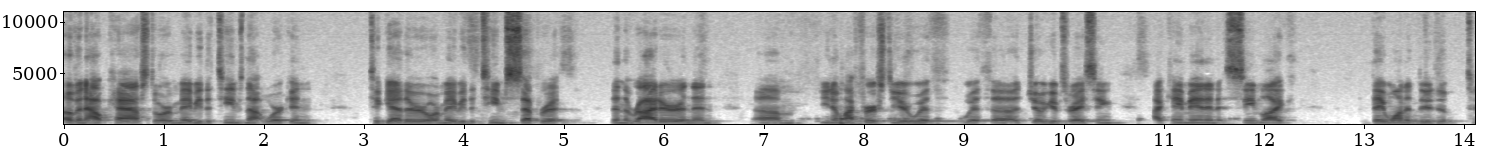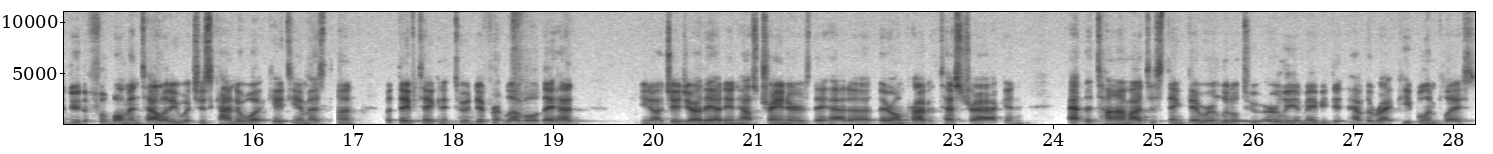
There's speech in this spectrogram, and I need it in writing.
of an outcast, or maybe the team's not working together, or maybe the team's separate than the rider. And then, um, you know, my first year with with uh, Joe Gibbs Racing, I came in and it seemed like they wanted to do, to do the football mentality, which is kind of what KTM has done, but they've taken it to a different level. They had, you know, at JGR, they had in-house trainers, they had uh, their own private test track, and at the time, I just think they were a little too early and maybe didn't have the right people in place.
